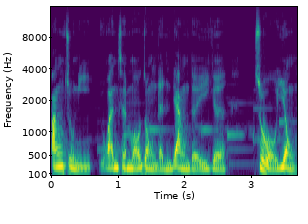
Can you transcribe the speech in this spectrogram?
帮助你完成某种能量的一个作用。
